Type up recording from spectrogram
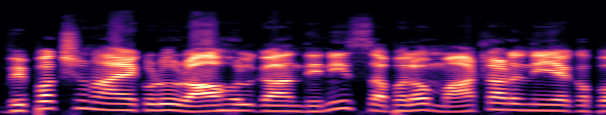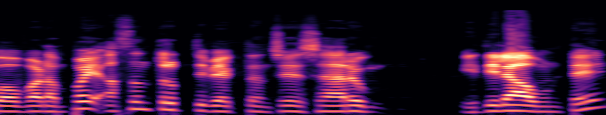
విపక్ష నాయకుడు రాహుల్ గాంధీని సభలో మాట్లాడనీయకపోవడంపై అసంతృప్తి వ్యక్తం చేశారు. ఇదిలా ఉంటే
